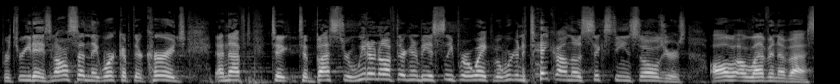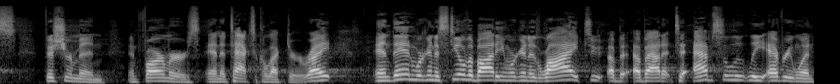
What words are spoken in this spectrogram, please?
for three days. And all of a sudden they work up their courage enough to, to bust through. We don't know if they're going to be asleep or awake, but we're going to take on those 16 soldiers, all 11 of us, fishermen and farmers and a tax collector, right? And then we're going to steal the body and we're going to lie to, about it to absolutely everyone.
